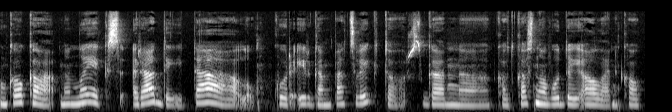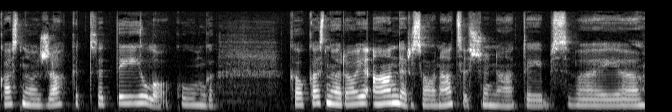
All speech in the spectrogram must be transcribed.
Un kaut kā man liekas, radīt tēlu, kur ir gan pats Viktors, gan uh, kaut kas no Vudija Alena, kaut kas no Žaka Tīlo kunga. Uh, kaut kas no Roja Andersona atsvešinātības vai uh,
